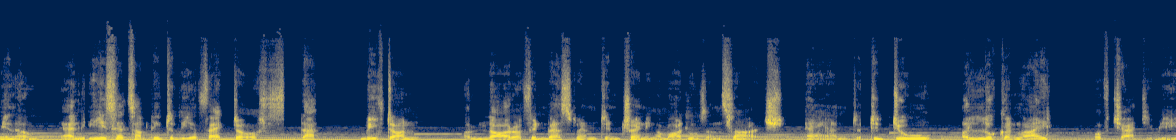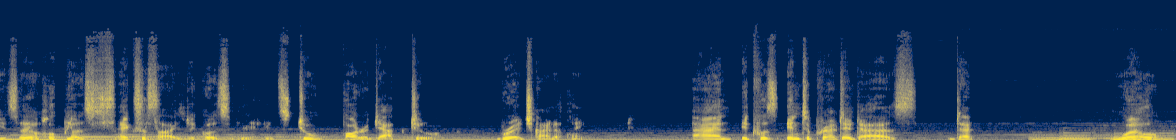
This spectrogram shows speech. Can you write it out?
you know. And he said something to the effect of that we've done a lot of investment in training our models and such. And to do a look-alike of ChatGPT is a hopeless exercise because it's too far a gap to bridge kind of thing. And it was interpreted as that, well,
